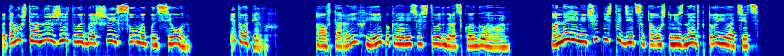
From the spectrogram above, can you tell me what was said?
потому что она жертвует большие суммы пансиону. Это во-первых а во-вторых, ей покровительствует городской голова. А Нелли ничуть не стыдится того, что не знает, кто ее отец,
